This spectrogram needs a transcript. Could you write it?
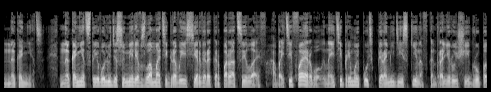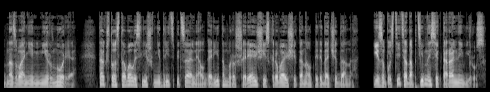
Наконец. Наконец-то его люди сумели взломать игровые серверы корпорации Life, обойти фаервол и найти прямой путь к пирамиде искинов, контролирующей игру под названием Мир Нория. Так что оставалось лишь внедрить специальный алгоритм, расширяющий и скрывающий канал передачи данных, и запустить адаптивный секторальный вирус,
